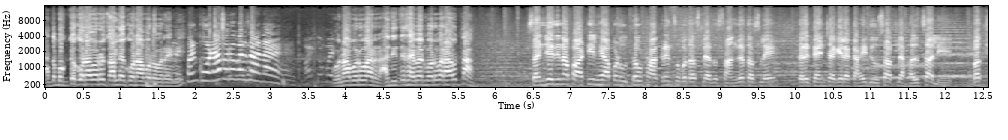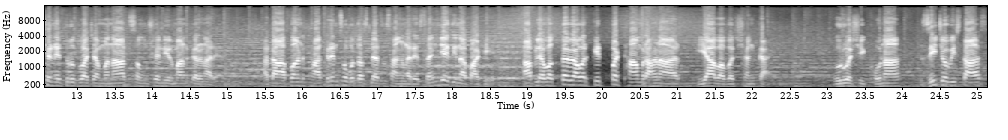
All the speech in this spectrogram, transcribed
आता बघतो कोणाबरोबर चाललोय कोणाबरोबर आहे मी. पण कोणाबरोबर जाणार आहे? कोणाबरोबर? आदित्य साहेबांबरोबर आहोत ना? संजय दिना पाटील हे आपण उद्धव ठाकरेंसोबत असल्याचं सांगत असले तरी त्यांच्या गेल्या काही दिवसातल्या हालचाली पक्ष नेतृत्वाच्या मनात संशय निर्माण करणाऱ्या. आता आपण ठाकरेंसोबत असल्याचं सांगणारे संजय दिना पाटील आपल्या वक्तव्यावर कितपत ठाम राहणार याबाबत शंका आहे. उर्वशी खोना झी चोवीस तास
